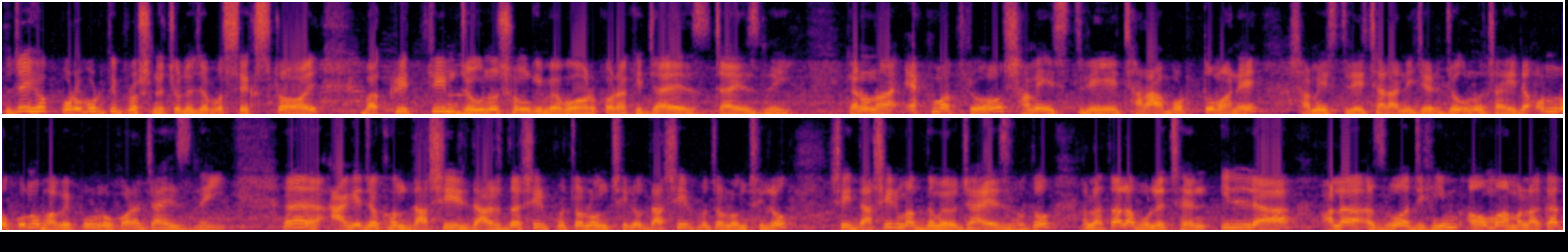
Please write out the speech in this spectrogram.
তো যাই হোক, পরবর্তী প্রশ্নে চলে যাব। সেক্স টয় বা কৃত্রিম যৌনসঙ্গী ব্যবহার করা কি জায়েজ? জায়েজ নেই। কেননা একমাত্র স্বামী স্ত্রী ছাড়া, বর্তমানে স্বামী স্ত্রী ছাড়া নিজের যৌন চাহিদা অন্য কোনোভাবে পূর্ণ করা জায়েজ নেই। হ্যাঁ আগে যখন দাসীর, দাস দাসীর প্রচলন ছিল, দাসীর প্রচলন ছিল, সেই দাসীর মাধ্যমেও জায়েজ হতো। আল্লাহ তালা বলেছেন, ইল্লা আলা আজওয়াজহিম আওমা মালাকাত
